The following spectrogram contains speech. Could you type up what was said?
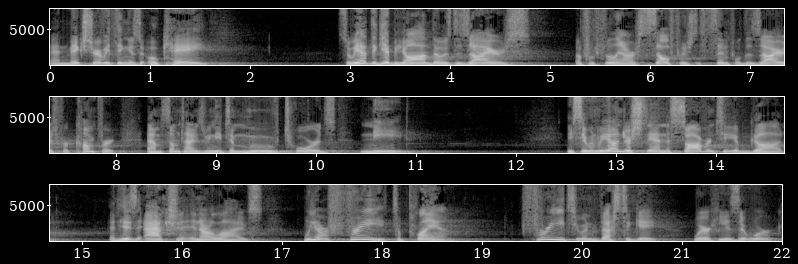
and make sure everything is okay. So we have to get beyond those desires of fulfilling our selfish, sinful desires for comfort. And sometimes we need to move towards need. You see, when we understand the sovereignty of God, and His action in our lives, we are free to plan, free to investigate where He is at work.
